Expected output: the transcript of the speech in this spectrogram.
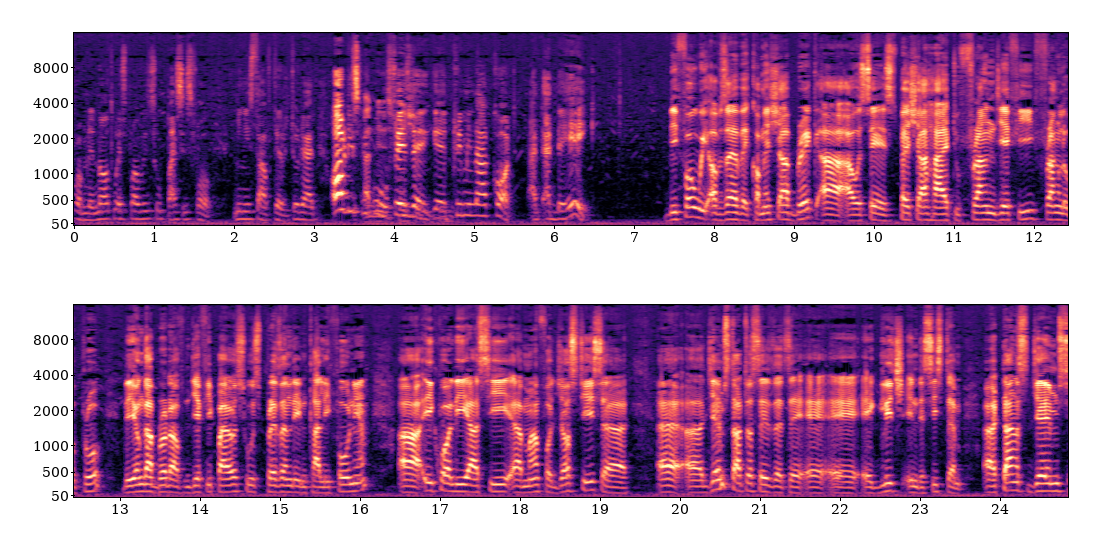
from the Northwest Province who passes for Minister of Territorial. All these people will face the uh, criminal court at, at The Hague. Before we observe a commercial break, uh, I would say a special hi to Frank Jeffy, Frank Lopro, the younger brother of Jeffy Pius, who's presently in California. Uh, equally, I see a man for justice. Uh, uh, uh, James Status says there's a, a, a, glitch in the system. Uh, thanks, James.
